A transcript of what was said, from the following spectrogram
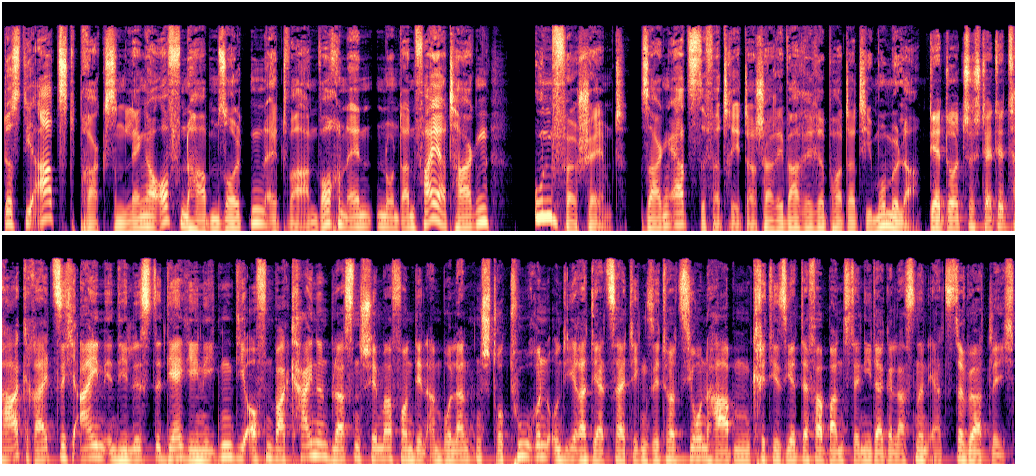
dass die Arztpraxen länger offen haben sollten, etwa an Wochenenden und an Feiertagen, unverschämt, sagen Ärztevertreter Charivari-Reporter Timo Müller. Der Deutsche Städtetag reiht sich ein in die Liste derjenigen, die offenbar keinen blassen Schimmer von den ambulanten Strukturen und ihrer derzeitigen Situation haben, kritisiert der Verband der niedergelassenen Ärzte wörtlich.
